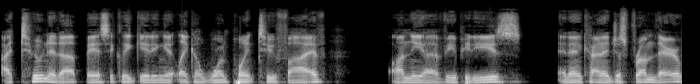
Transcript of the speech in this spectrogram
I tune it up, basically getting it like a 1.25 on the uh, VPDs, and then kind of just from there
